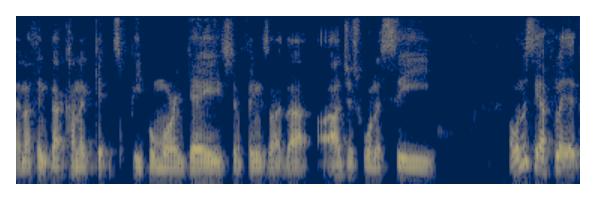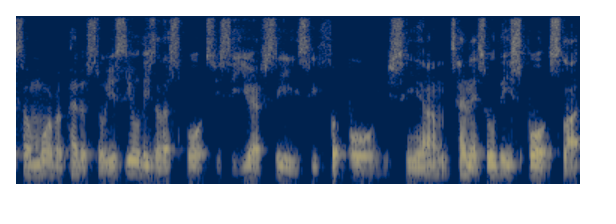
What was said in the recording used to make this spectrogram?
And I think that kind of gets people more engaged and things like that. I just want to see. I want to see athletics on more of a pedestal. You see all these other sports. You see UFC. You see football. You see um, tennis. All these sports, like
